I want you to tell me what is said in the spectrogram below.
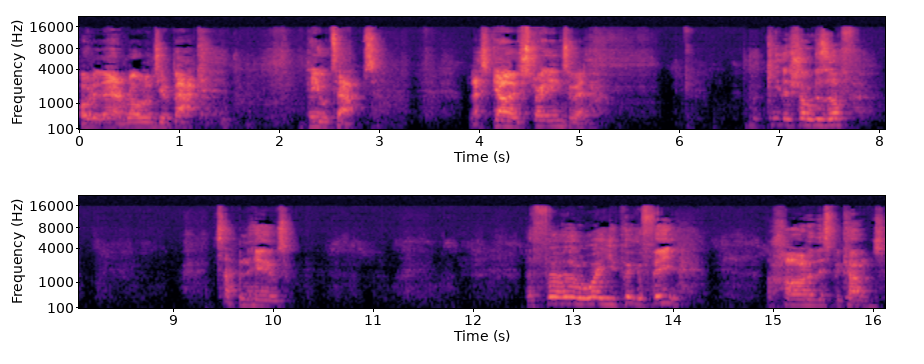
Hold it there, roll onto your back. Heel taps. Let's go, straight into it. Keep the shoulders off. Tapping the heels. The further away you put your feet, the harder this becomes.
